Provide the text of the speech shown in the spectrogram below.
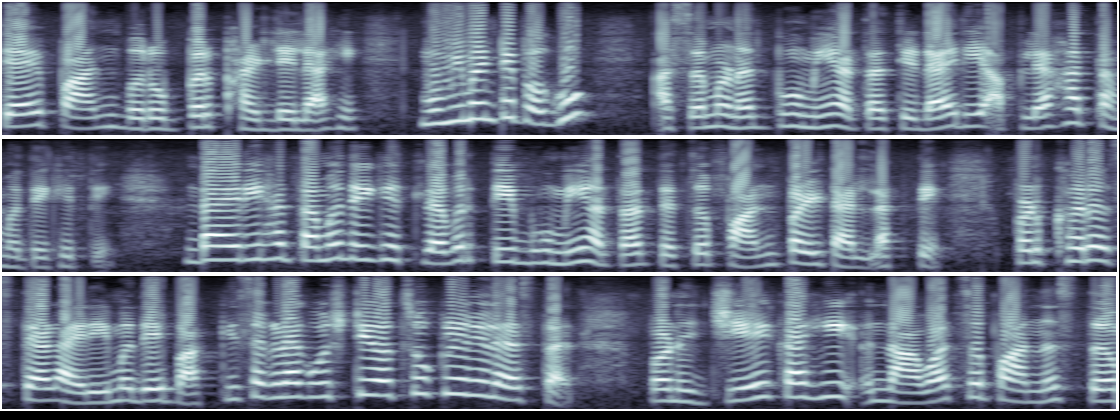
त्या पान बरोबर फाडलेलं आहे. भूमी म्हणते बघू असं म्हणत भूमी आता ती डायरी आपल्या हातामध्ये घेते. डायरी हातामध्ये घेतल्यावरती भूमी आता त्याचं पान पलटायला लागते. पण खरंच त्या डायरीमध्ये बाकी सगळ्या गोष्टी अचूक लिहिलेल्या असतात. पण जे काही नावाचं पान असतं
